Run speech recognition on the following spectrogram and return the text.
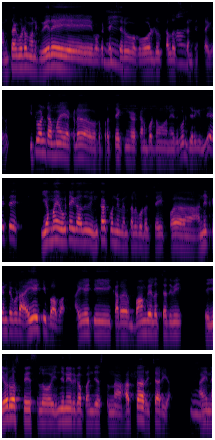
అంతా కూడా మనకి వేరే ఒక మ్మ్. టెక్స్చర్ ఒక వరల్డ్ కలర్స్. కనిపిస్తాయి కదా. ఇటువంటి అమ్మాయి అక్కడ ఒక ప్రత్యేకంగా కనపడడం అనేది కూడా జరిగింది. అయితే ఈ అమ్మాయి ఒకటే కాదు ఇంకా కొన్ని వింతలు కూడా వచ్చాయి. అన్నిటికంటే కూడా ఐఐటి బాబా. ఐఐటి కర బాంబేలో చదివి ఏరోస్పేస్లో ఇంజనీర్గా పనిచేస్తున్న హర్ష రిచారియా. ఆయన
